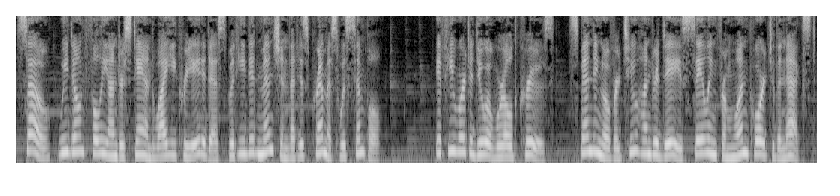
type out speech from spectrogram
So, we don't fully understand why he created us but he did mention that his premise was simple. If he were to do a world cruise, spending over 200 days sailing from one port to the next,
